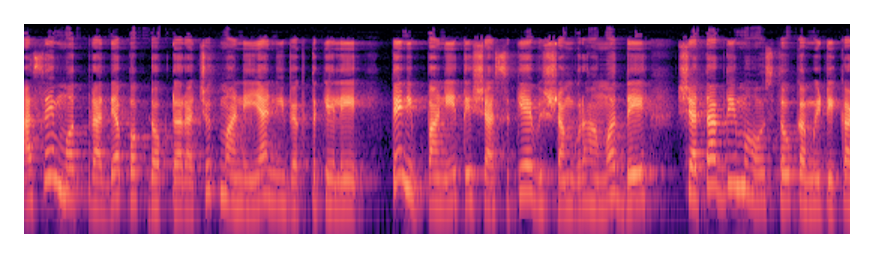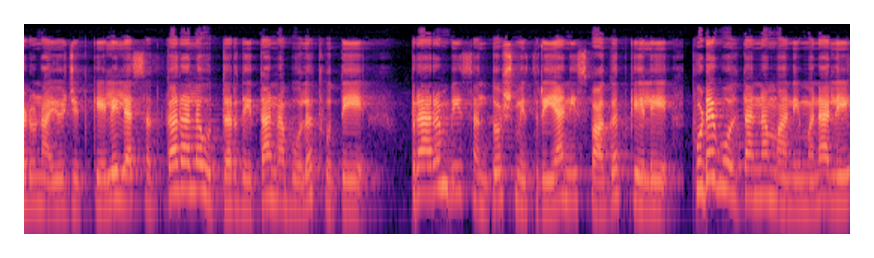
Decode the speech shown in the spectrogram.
असे मत प्राध्यापक डॉक्टर अच्युत माने यांनी व्यक्त केले. ते निप्पाणी येथे शासकीय विश्रामगृहामध्ये शताब्दी महोत्सव कमिटीकडून आयोजित केलेल्या सत्काराला उत्तर देताना बोलत होते. प्रारंभी संतोष मिस्त्री यांनी स्वागत केले. पुढे बोलताना माने म्हणाले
